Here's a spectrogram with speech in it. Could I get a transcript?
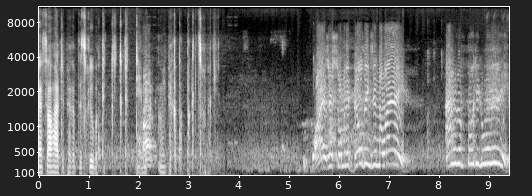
Guess I'll have to pick up the scuba. Damn it. Let me pick up the fucking scuba. Why is there so many buildings in the way? Out of the fucking way!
